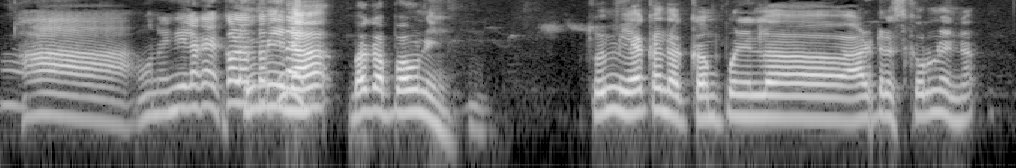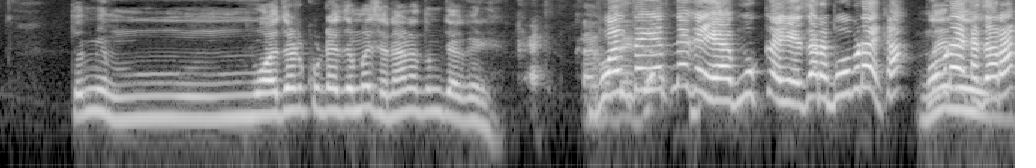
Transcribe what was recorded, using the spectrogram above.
हा. म्हणून हिला काय कळत तुम्ही ना बघा पाहुणे तुम्ही एखाद्या कंपनीला ऍड्रेस करून आहे ना तुम्ही म- मोजाड कुठायचं मशीन ना तुमच्या घरी. काय बोलता बोलायचं? येत नाही का हे मुक्क हे जरा बोबडा आहे का? बोबडा आहे का जरा? नाही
